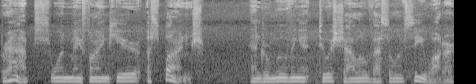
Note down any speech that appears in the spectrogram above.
Perhaps one may find here a sponge, and removing it to a shallow vessel of seawater,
